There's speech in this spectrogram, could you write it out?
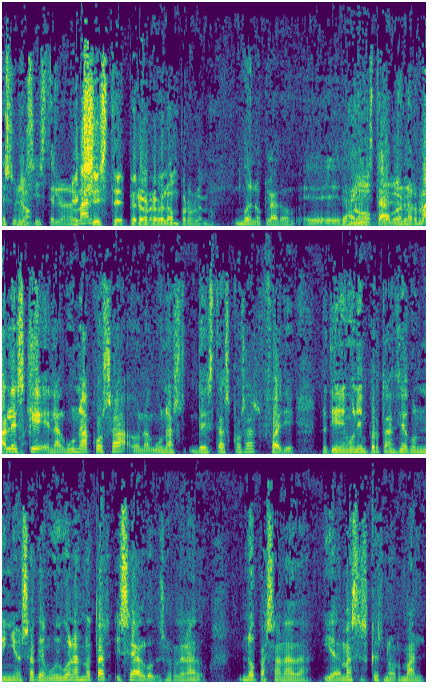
Eso no, existe. Lo normal. existe, pero revela un problema. Bueno, claro, eh, Uno ahí está. Lo normal es que en alguna cosa o en algunas de estas cosas falle. No tiene ninguna importancia que un niño saque muy buenas notas y sea algo desordenado. No pasa nada. Y además es que es normal.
